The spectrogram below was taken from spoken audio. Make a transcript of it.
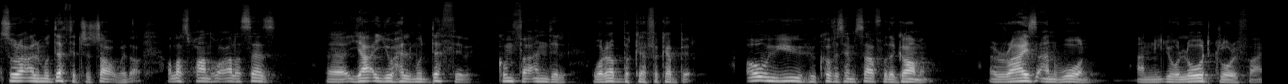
Surah Al Muddathir to start with, Allah subhanahu wa ta'ala says, Ya ayyuhal muddathir, kum fa'andir, wa rabbaka fakabbir. O you who covers himself with a garment, arise and warn, and your Lord glorify.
